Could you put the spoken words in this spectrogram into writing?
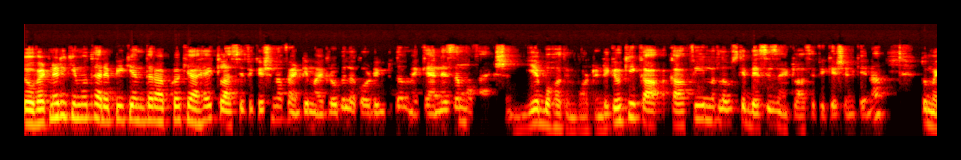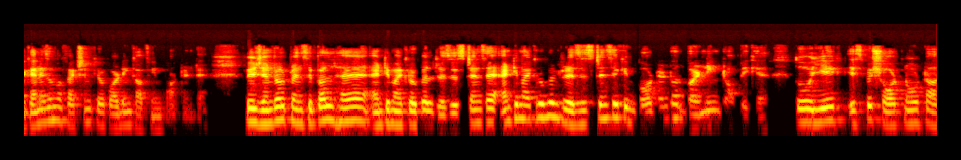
तो वेटनरी कीमोथेरेपी के अंदर आपका क्या है? Classification of antimicrobial according to the mechanism of action ये बहुत इंपॉर्टेंट है क्योंकि का, काफ़ी मतलब उसके बेसिस हैं क्लासिफिकेशन के ना तो मैकेनिज्म ऑफ़ एक्शन के अकॉर्डिंग काफ़ी इंपॉर्टेंट है। फिर जनरल प्रिंसिपल है एंटीमाइक्रोबियल रेजिस्टेंस है। एंटीमाइक्रोबियल रेजिस्टेंस एक इंपॉर्टेंट और बर्निंग टॉपिक है। तो ये इस पे शॉर्ट नोट आ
